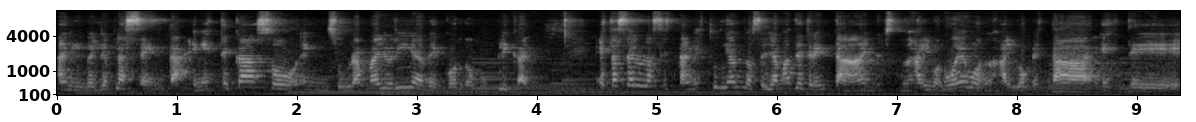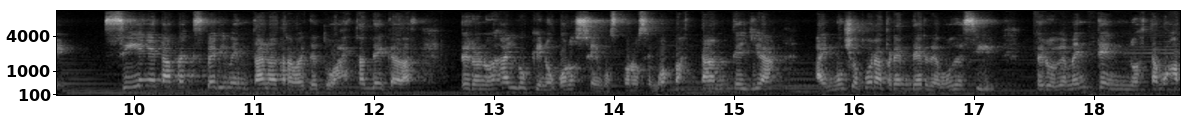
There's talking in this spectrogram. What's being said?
a nivel de placenta. En este caso, en su gran mayoría, de cordón umbilical. Estas células se están estudiando hace ya más de 30 años. No es algo nuevo, no es algo que está este, sí en etapa experimental a través de todas estas décadas, pero no es algo que no conocemos, conocemos bastante ya, hay mucho por aprender, debo decir, pero obviamente no estamos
